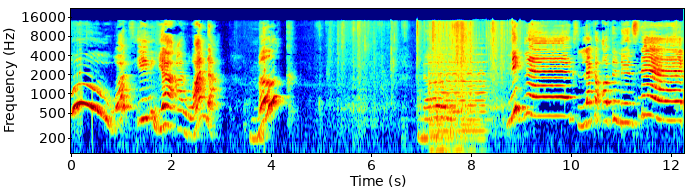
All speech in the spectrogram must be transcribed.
Ooh, what's in here? I wonder. Milk? No. Nik Naks! Lekker afternoon snack!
